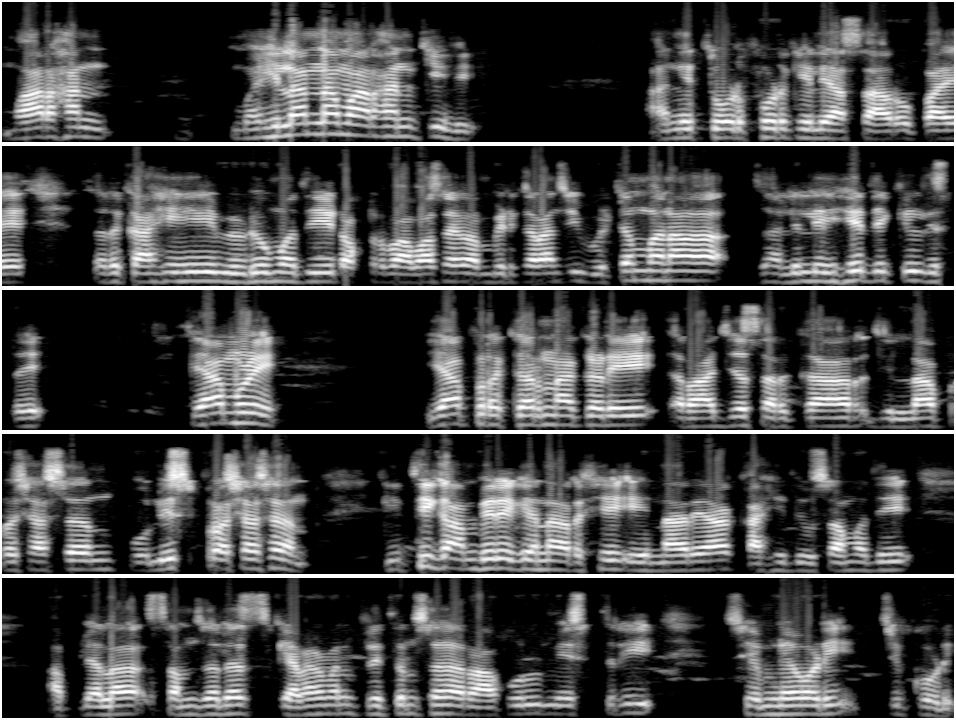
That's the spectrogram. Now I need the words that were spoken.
मारहाण महिलांना मारहाण केली. आणि तोडफोड केली असा आरोप आहे. तर काही व्हिडिओमध्ये डॉक्टर बाबासाहेब आंबेडकरांची विटंबना झालेली हे देखील दिसते त्यामुळे या प्रकरणाकडे राज्य सरकार जिल्हा प्रशासन पोलीस प्रशासन किती गांभीर्य घेणार हे येणाऱ्या काही दिवसामध्ये आपल्याला समजलंच. कॅमेरामॅन प्रीतमसह राहुल मेस्त्री शेमनेवाडी चिकोडी.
